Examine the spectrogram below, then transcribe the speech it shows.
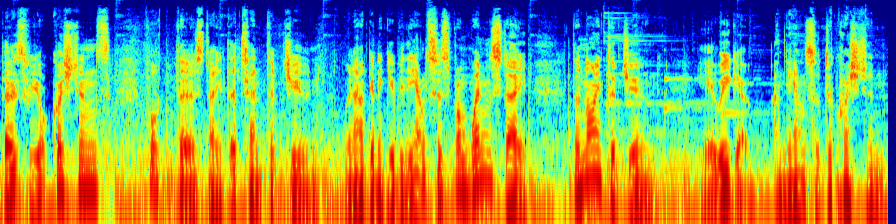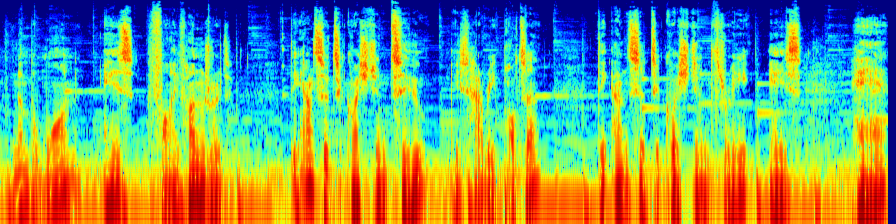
Those were your questions for Thursday, the 10th of June. We're now going to give you the answers from Wednesday, the 9th of June. Here we go. And the answer to question number one is 500. The answer to question two is Harry Potter. The answer to question three is hair.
